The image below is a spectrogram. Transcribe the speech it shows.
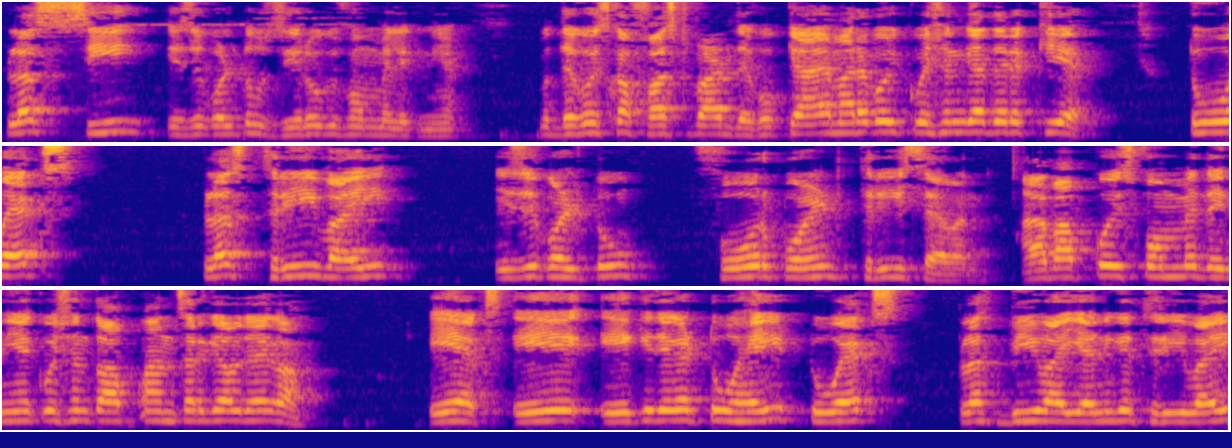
plus c is equal to zero की फॉर्म में लिखनी है। तो देखो इसका फ़र्स्ट पार्ट देखो। क्या है हमारे को इक्वेशन क्या दे रखी है? Two x plus three y is equal to four point three seven अब आपको इस फॉर्म में देनी है इक्वेशन तो आपका आंसर क्या हो जाएगा? ए एक्स ए ए की जगह टू है ही two x plus b y यानी कि थ्री वाई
